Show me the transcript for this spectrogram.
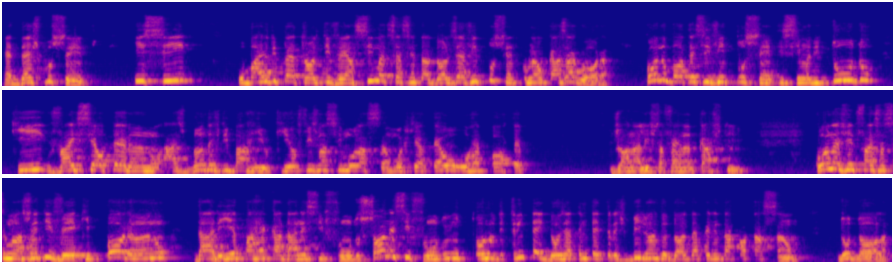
é 10%. E se o barril de petróleo tiver acima de 60 dólares, é 20%, como é o caso agora. Quando bota esse 20% em cima de tudo que vai se alterando as bandas de barril, que eu fiz uma simulação, mostrei até o, o repórter jornalista Fernando Castilho. Quando a gente faz essa simulação, a gente vê que por ano daria para arrecadar nesse fundo, só nesse fundo, em torno de 32 a 33 bilhões de dólares, dependendo da cotação do dólar.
